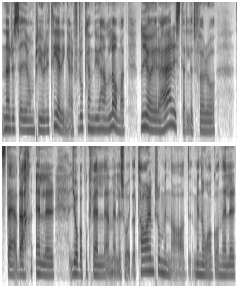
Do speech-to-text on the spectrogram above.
När du säger om prioriteringar, för då kan det ju handla om att nu gör jag det här istället för att städa eller jobba på kvällen eller så. Jag tar en promenad med någon eller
